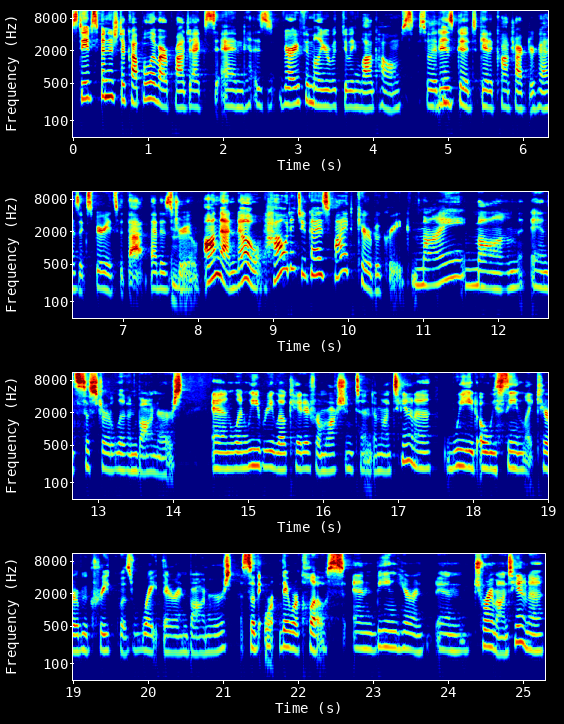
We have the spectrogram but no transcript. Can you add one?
Steve's finished a couple of our projects and is very familiar with doing log homes. So it is mm-hmm. good to get a contractor who has experience with that. That is mm-hmm. true. On that note, how did you guys find Caribou Creek? My mom and sister live in Bonners. And when we relocated from Washington to Montana, we'd always seen like Caribou Creek was right there in Bonners. So they were, they were close. And being here in, in Troy, Montana,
